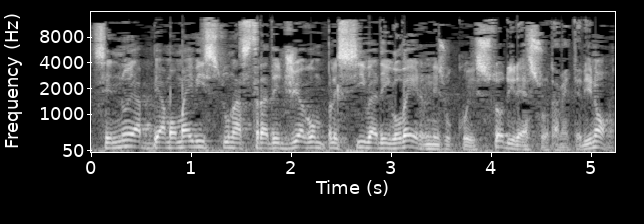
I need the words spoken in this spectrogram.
se noi abbiamo mai visto una strategia complessiva dei governi su questo, direi assolutamente di no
